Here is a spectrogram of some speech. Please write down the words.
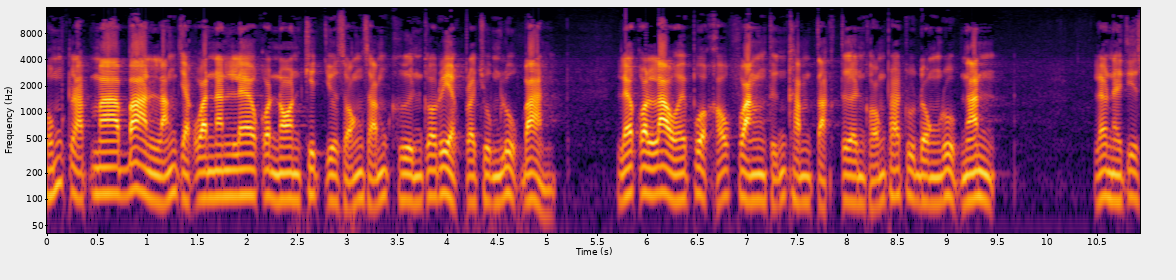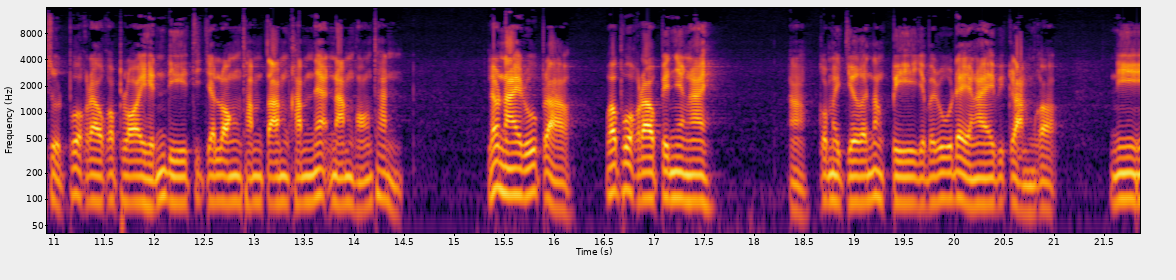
ผมกลับมาบ้านหลังจากวันนั้นแล้วก็นอนคิดอยู่สองสามคืนก็เรียกประชุมลูกบ้าน แล้วก็เล่าให้พวกเขาฟังถึงคำตักเตือนของพระธุดงรูปนั้น แล้วในที่สุดพวกเราก็พลอยเห็นดีที่จะลองทำตามคำแนะนำของท่าน แล้วนายรู้เปล่า ว่าพวกเราเป็นยังไงอะก็ไม่เจอตั้งปีจะไปรู้ได้ยังไงพี่กล่ำก็ นี่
